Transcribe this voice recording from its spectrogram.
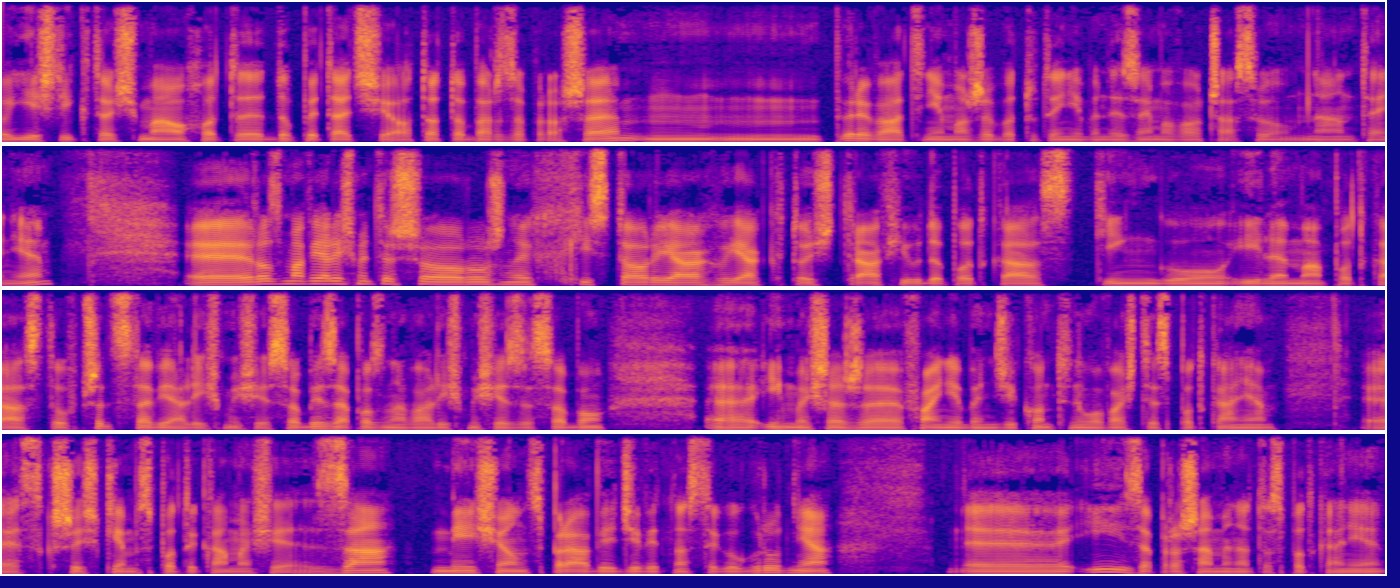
jeśli ktoś ma ochotę dopytać się o to, to bardzo proszę. Mm, prywatnie może, bo tutaj nie będę zajmował czasu na antenie. Rozmawialiśmy też o różnych historiach, jak ktoś trafił do podcastingu, ile ma podcastów. Przedstawialiśmy się sobie, zapoznawaliśmy się ze sobą i myślę, że fajnie będzie będzie kontynuować te spotkania e, z Krzyśkiem. Spotykamy się za miesiąc, prawie 19 grudnia. i zapraszamy na to spotkanie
